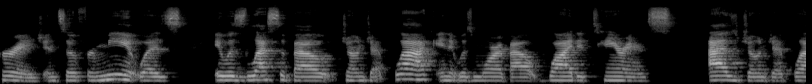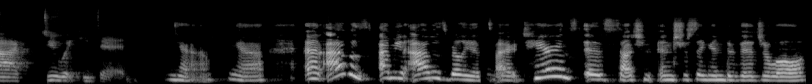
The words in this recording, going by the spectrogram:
courage. And so for me, it was it was less about Joan Jett Black and it was more about why did Terrence, as Joan Jett Black, do what he did. Yeah, yeah. And I was, I mean, I was really inspired. Terrence is such an interesting individual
